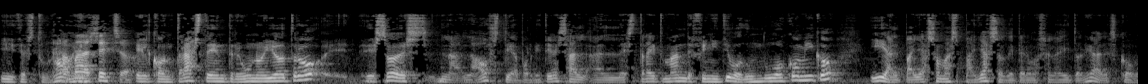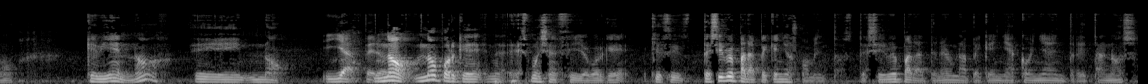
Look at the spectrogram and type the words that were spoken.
y dices tú, no, Jamás el, hecho. el contraste entre uno y otro, eh, eso es la, la hostia, porque tienes al, al straight man definitivo de un dúo cómico y al payaso más payaso que tenemos en la editorial. Es como, qué bien, ¿no? Eh, no. Y ya, pero. No, no porque es muy sencillo, porque quiero decir, te sirve para pequeños momentos, te sirve para tener una pequeña coña entre Thanos,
